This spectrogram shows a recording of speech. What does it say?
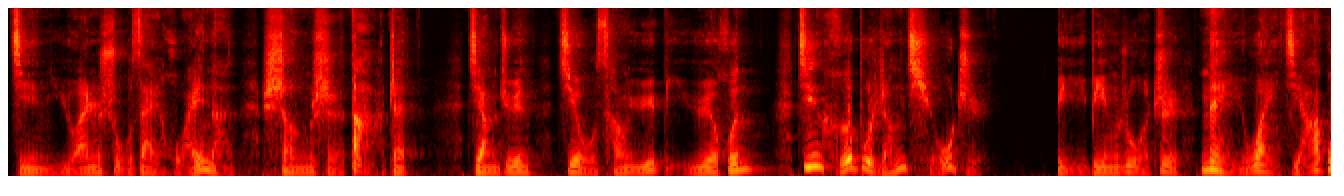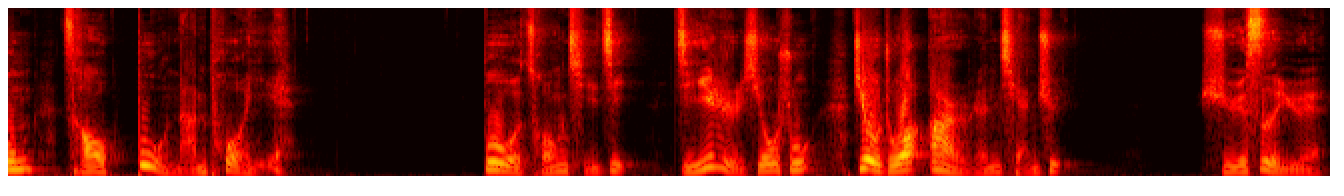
今袁术在淮南，声势大振。将军就曾与彼约婚，今何不仍求之？”彼兵若至，内外夹攻，操不难破也。不从其计，即日修书，就着二人前去。许四曰：“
